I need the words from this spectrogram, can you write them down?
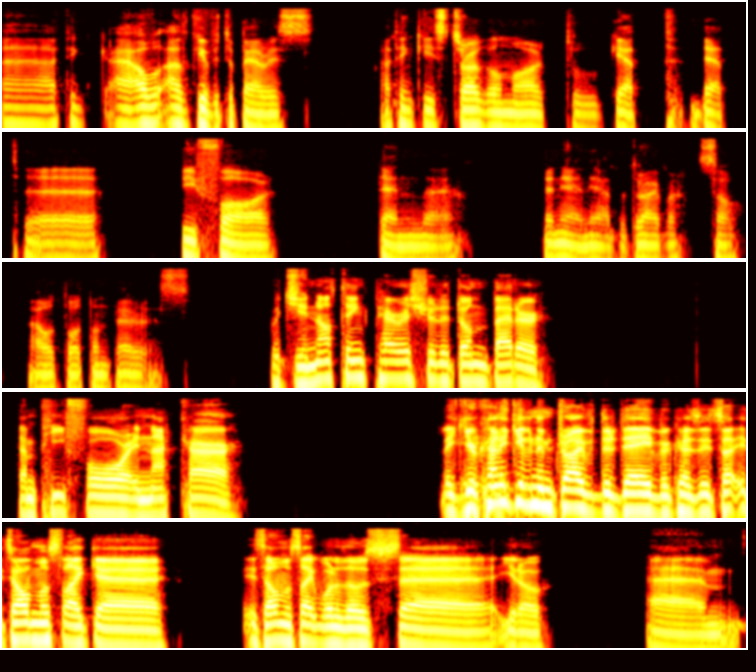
Uh, I think I'll I'll give it to Perez. I think he struggled more to get that uh, before than uh, than any other driver. So I would vote on Perez. Would you not think Perez should have done better than P4 in that car? Like you're kind of giving him drive of the day because it's it's almost like uh it's almost like one of those uh you know um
